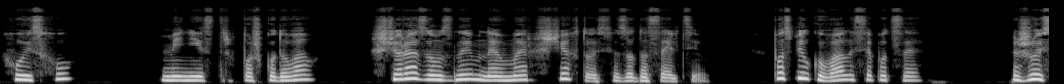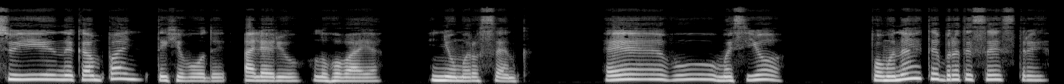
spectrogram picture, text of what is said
хуїсху? Міністр пошкодував, що разом з ним не вмер ще хтось з односельців. Поспілкувалися по це. Жосюї не кампань тихі води, алярю луговая, нюмеросенк. Е, ву, месьйо. Поминайте, брати сестри,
